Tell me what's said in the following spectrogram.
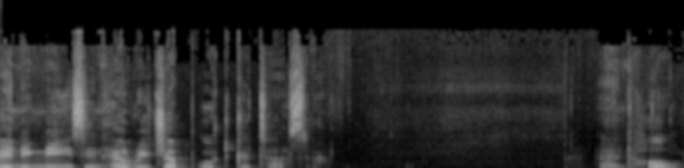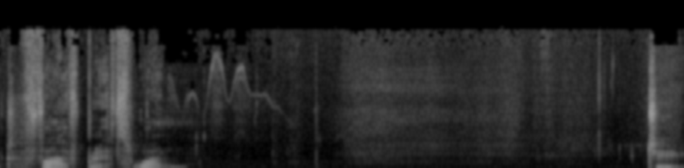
Bending knees, inhale, reach up, Utkatasana. And hold five breaths. One, two,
